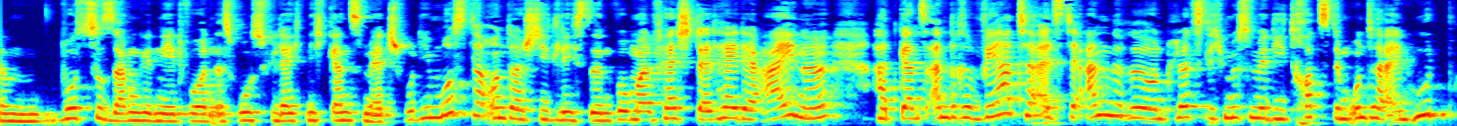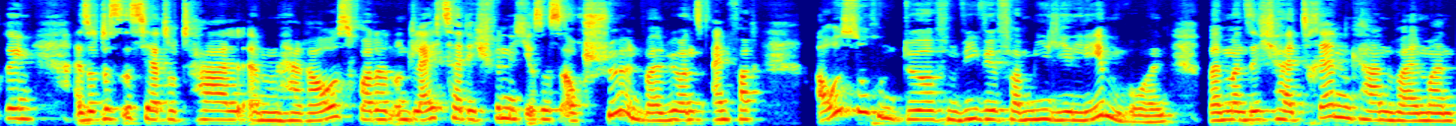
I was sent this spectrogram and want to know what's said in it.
ähm, wo es zusammengenäht worden ist, wo es vielleicht nicht ganz matcht, wo die Muster unterschiedlich sind, wo man feststellt, hey, der eine hat ganz andere Werte als der andere und plötzlich müssen wir die trotzdem unter einen Hut bringen. Also das ist ja total ähm, herausfordernd und gleichzeitig finde ich, ist es auch schön, weil wir uns einfach aussuchen dürfen, wie wir Familie leben wollen, weil man sich halt trennen kann, weil man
